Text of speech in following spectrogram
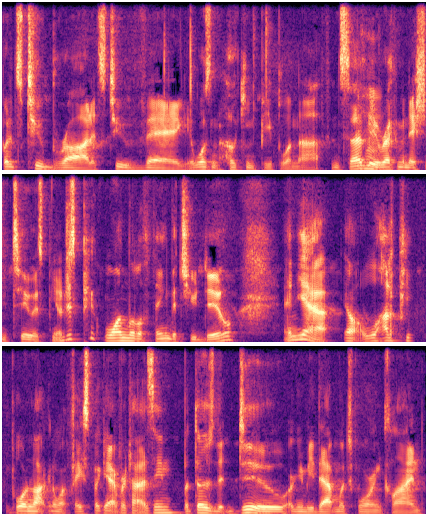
but it's too broad, it's too vague. It wasn't hooking people enough. And so that'd be a hmm. recommendation too is, you know, just pick one little thing that you do. And yeah, you know, a lot of people are not going to want Facebook advertising, but those that do are going to be that much more inclined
